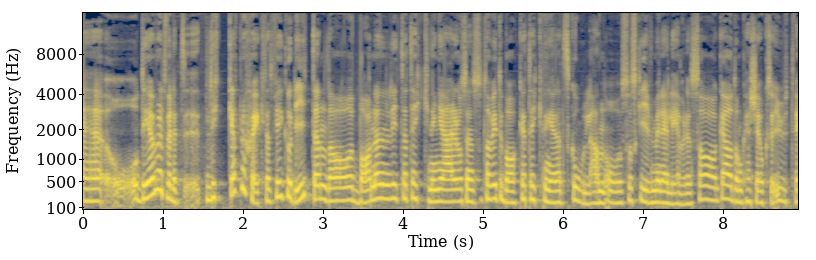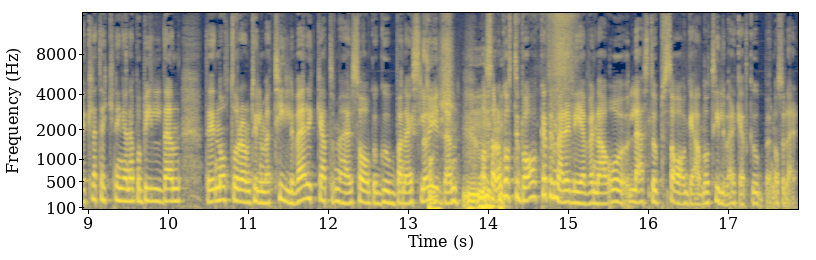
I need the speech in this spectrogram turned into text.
Eh, och det har varit ett väldigt lyckat projekt, att vi går dit en dag och barnen ritar teckningar och sen så tar vi tillbaka teckningarna till skolan och så skriver mina elever en saga och de kanske också utvecklar teckningarna på bilden. Det är något år de till och med tillverkat de här sagogubbarna i slöjden mm. och så har de gått tillbaka till de här eleverna och läst upp sagan och tillverkat gubben och sådär.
